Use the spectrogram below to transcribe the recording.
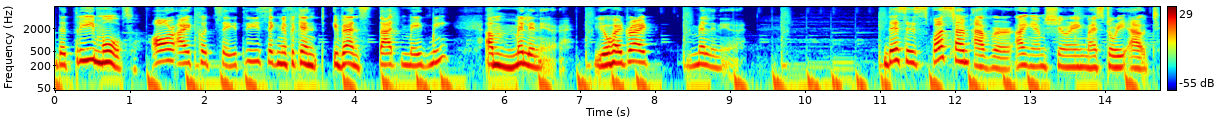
the three moves, or I could say three significant events that made me a millionaire. You heard right, millionaire. This is first time ever I am sharing my story out.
